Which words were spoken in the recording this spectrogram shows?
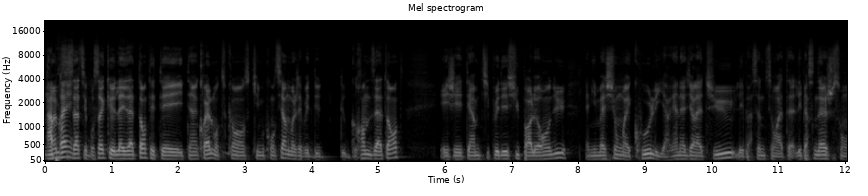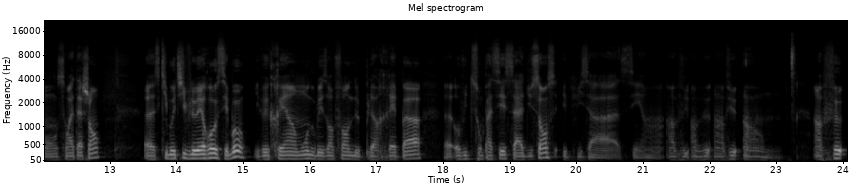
Non, Après- c'est ça, c'est pour ça que les attentes étaient, étaient incroyables. En tout cas, en ce qui me concerne, moi, j'avais de, de grandes attentes et j'ai été un petit peu déçu par le rendu. L'animation est cool, il n'y a rien à dire là-dessus. Les, personnes sont les personnages sont, sont attachants. Euh, ce qui motive le héros, c'est beau. Il veut créer un monde où les enfants ne pleureraient pas. Euh, au vu de son passé, ça a du sens. Et puis, ça, c'est un, un, un, un, un, vœu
